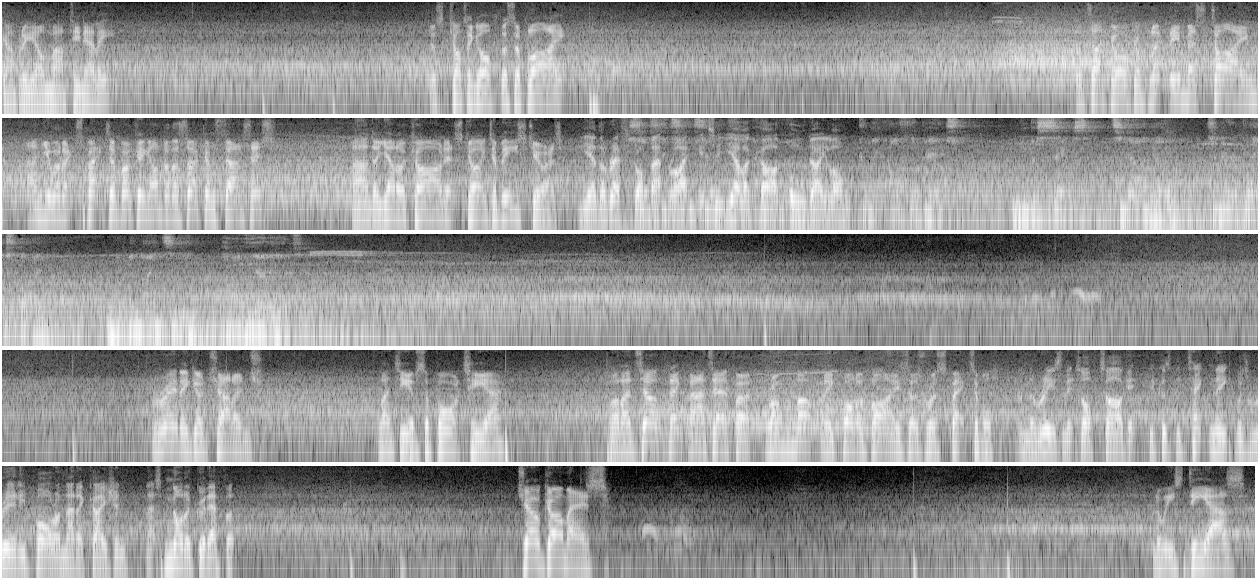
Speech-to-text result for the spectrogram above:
Gabriel Martinelli. Just cutting off the supply. The tackle completely mistimed, and you would expect a booking under the circumstances. And a yellow card it's going to be, Stuart. Yeah, the ref's got that right. It's a yellow card all day long. Coming off the pitch, number six, Thiago, to be replaced by number 19, Harvey Elliott. Really good challenge. Plenty of support here. Well, I don't think that effort remotely qualifies as respectable. And the reason it's off target, because the technique was really poor on that occasion. That's not a good effort. Joe Gomez. Luis Diaz.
